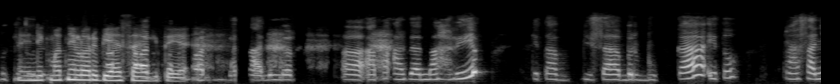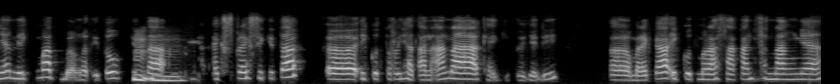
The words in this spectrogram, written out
begitu nikmatnya luar biasa gitu ya. luar biasa dengar eh, apa azan maghrib kita bisa berbuka itu rasanya nikmat banget itu kita Mm-mm. ekspresi kita eh, ikut terlihat anak-anak kayak gitu jadi eh, mereka ikut merasakan senangnya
